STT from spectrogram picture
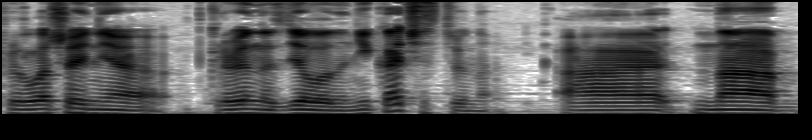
приложение откровенно сделано некачественно, а на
